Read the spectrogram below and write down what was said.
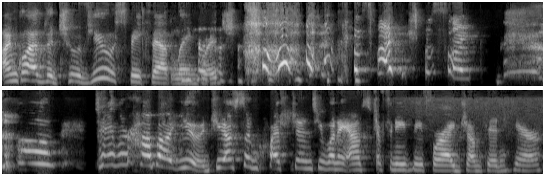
I'm glad the two of you speak that language. 'Cause I'm just like, oh, Taylor, how about you? Do you have some questions you want to ask Tiffany before I jump in here?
